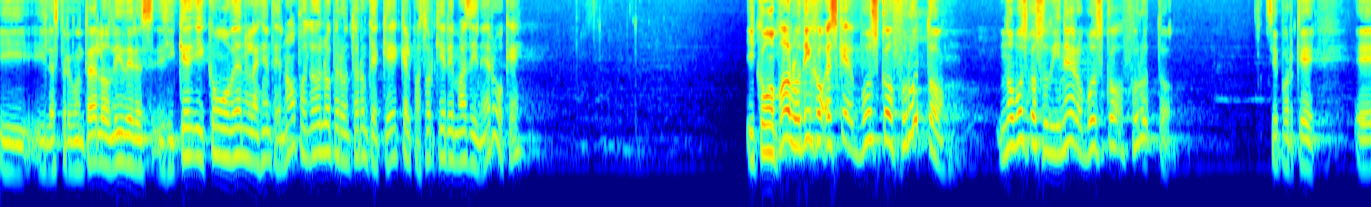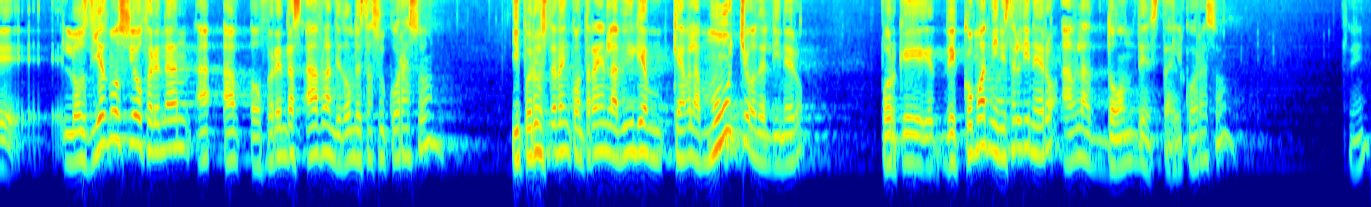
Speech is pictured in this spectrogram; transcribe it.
Y, les pregunté a los líderes, ¿y, qué, ¿y cómo ven a la gente? No, pues luego le preguntaron que qué, que el pastor quiere más dinero o qué. Y como Pablo dijo, es que busco fruto, no busco su dinero, busco fruto. Sí, porque eh, los diezmos y ofrendan, ofrendas hablan de dónde está su corazón. Y por eso usted va a encontrar en la Biblia que habla mucho del dinero, porque de cómo administra el dinero habla dónde está el corazón. ¿Sí?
